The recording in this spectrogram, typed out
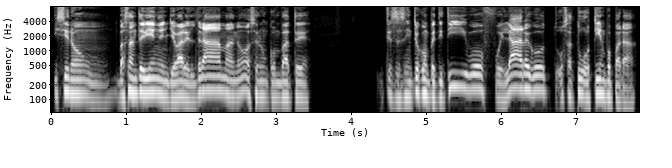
Hicieron bastante bien en llevar el drama, ¿no? Hacer un combate que se sintió competitivo, fue largo, o sea, tuvo tiempo para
